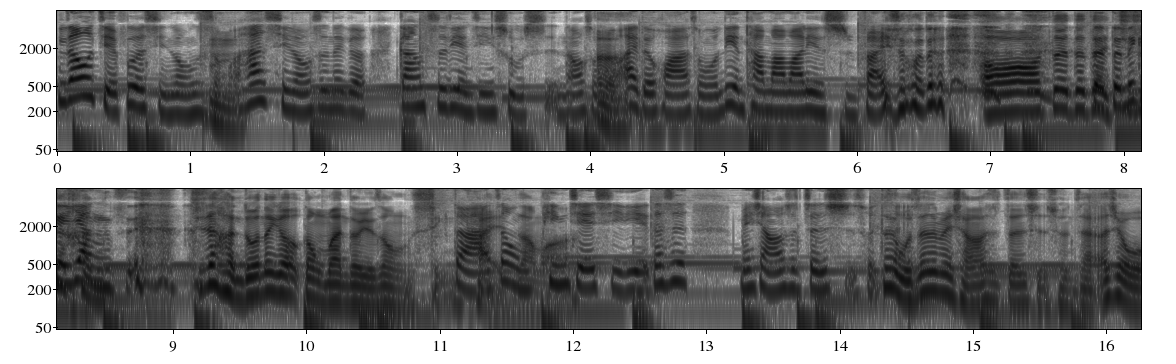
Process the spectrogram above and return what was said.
你知道我姐夫的形容是什么？他形容是那个钢之炼金术师，然后什么爱德华什么练他妈妈练失败什么的。哦，对对对，的那个样子。其实很多那个动漫都有这种形态，对啊，这种拼接系列，但是。没想到是真实存在。对，我真的没想到是真实存在，而且我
